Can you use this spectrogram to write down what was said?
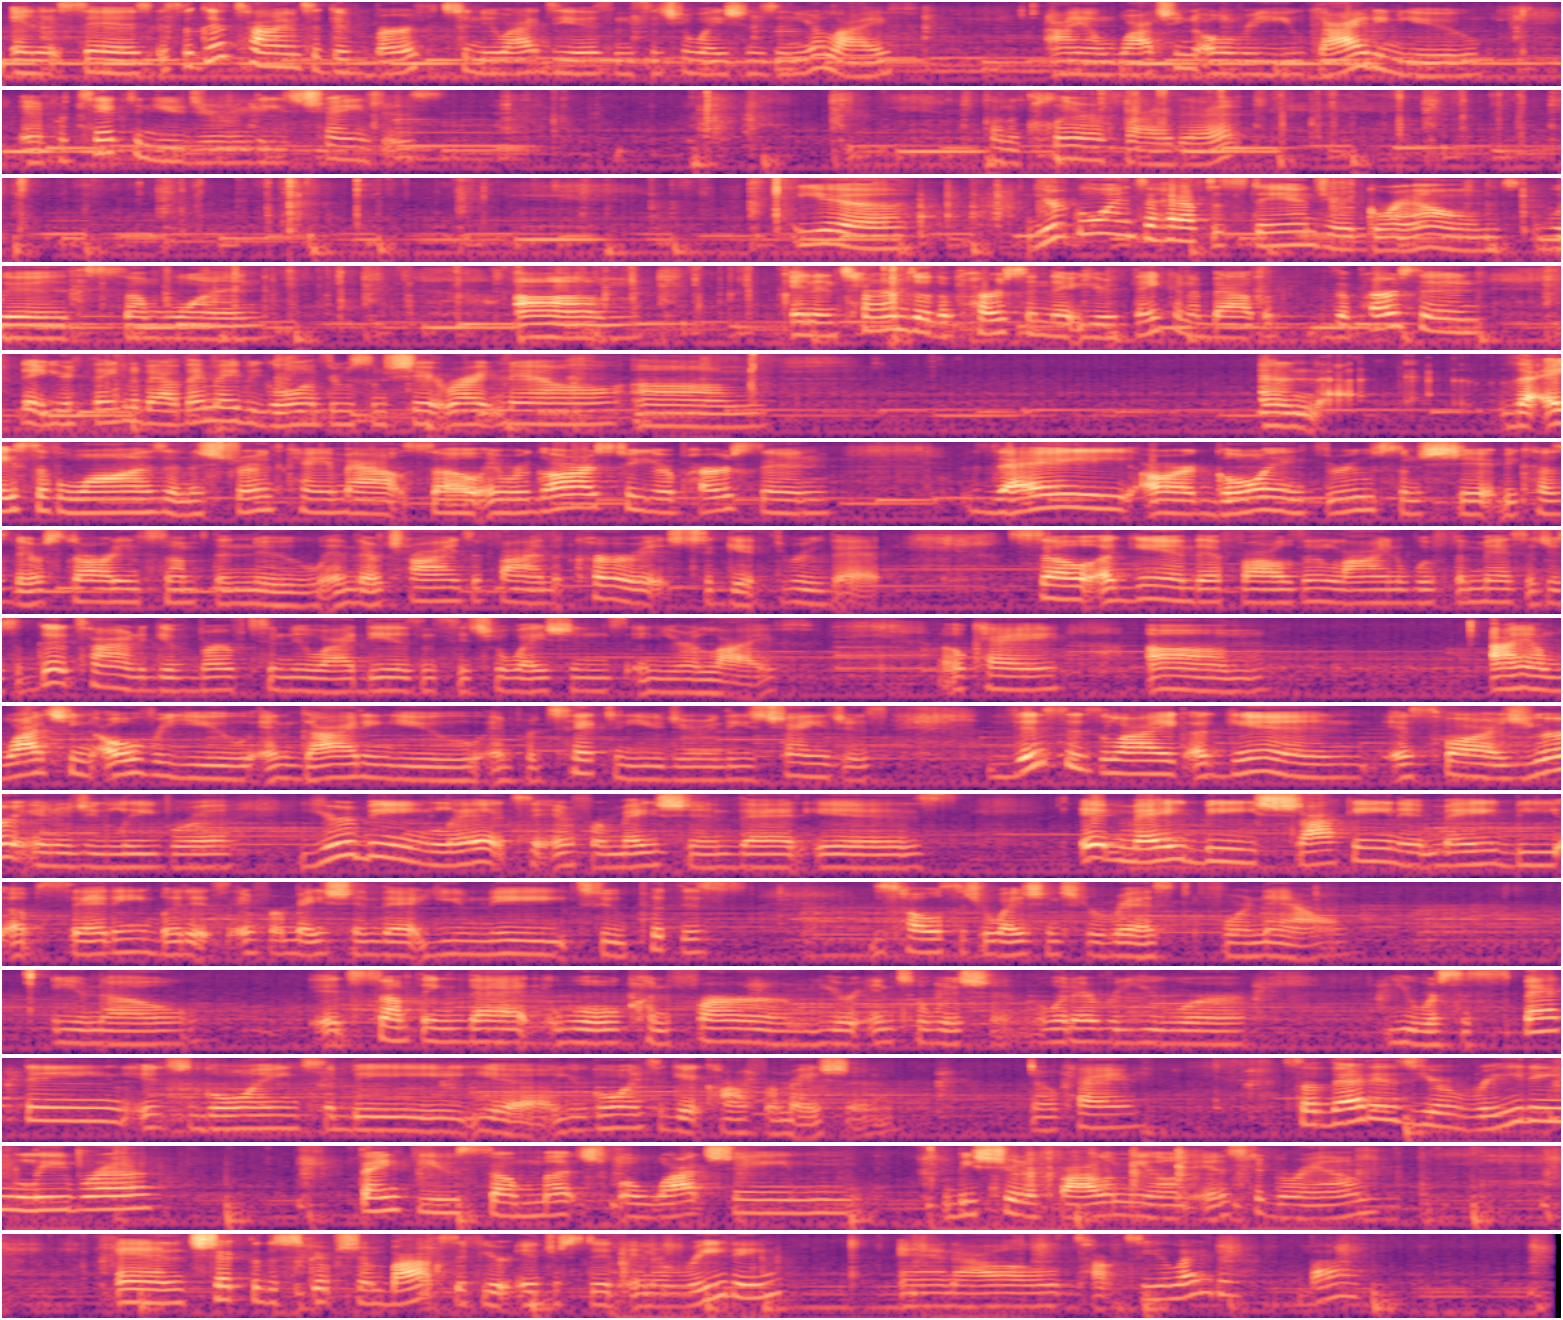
and it says, It's a good time to give birth to new ideas and situations in your life. I am watching over you, guiding you, and protecting you during these changes. I'm going to clarify that. Yeah, you're going to have to stand your ground with someone. Um, and in terms of the person that you're thinking about, the, the person that you're thinking about, they may be going through some shit right now. Um, and the Ace of Wands and the Strength came out. So, in regards to your person, they are going through some shit because they're starting something new and they're trying to find the courage to get through that. So, again, that falls in line with the message. It's a good time to give birth to new ideas and situations in your life. Okay? Um, I am watching over you and guiding you and protecting you during these changes. This is like, again, as far as your energy, Libra, you're being led to information that is it may be shocking, it may be upsetting, but it's information that you need to put this this whole situation to rest for now. You know, it's something that will confirm your intuition. Whatever you were you were suspecting, it's going to be yeah, you're going to get confirmation. Okay? So that is your reading, Libra. Thank you so much for watching. Be sure to follow me on Instagram and check the description box if you're interested in a reading. And I'll talk to you later. Bye.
